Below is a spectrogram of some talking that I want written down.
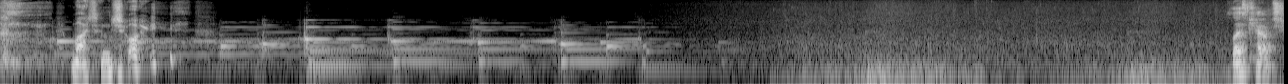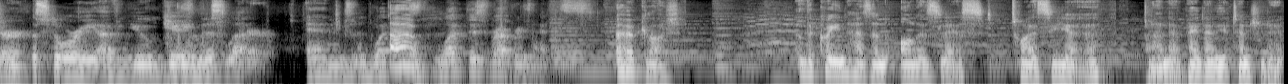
might enjoy. Let's capture the story of you getting this letter and what Oh. this, what this represents. Oh gosh. The Queen has an honours list twice a year, and I never paid any attention to it.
